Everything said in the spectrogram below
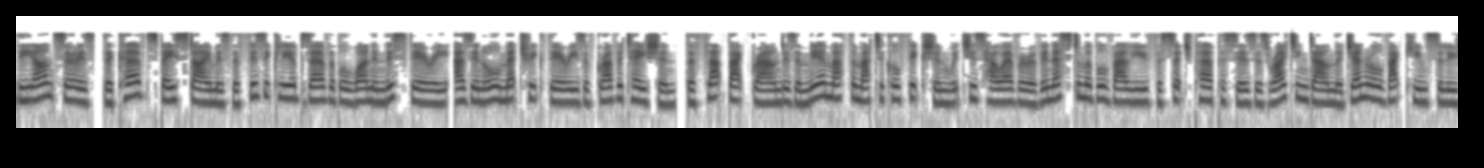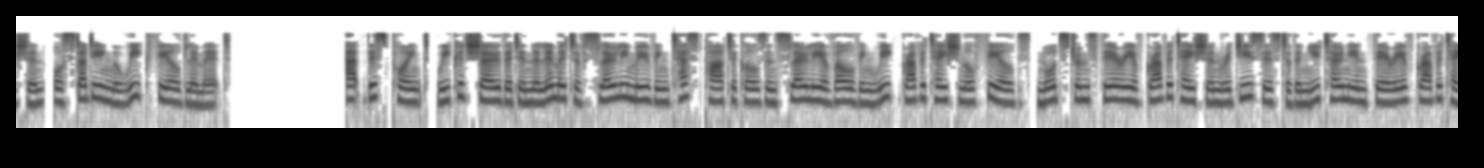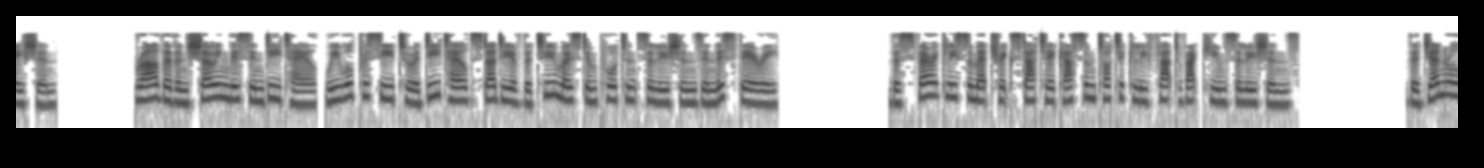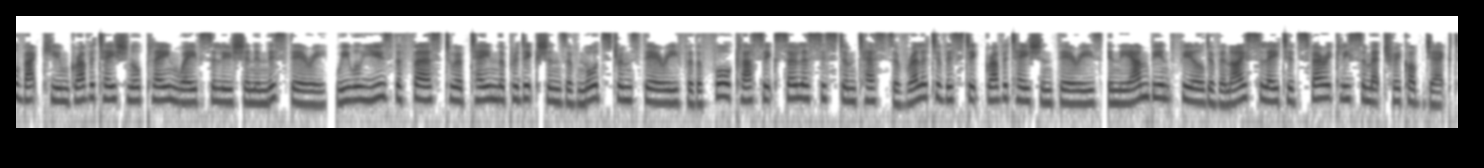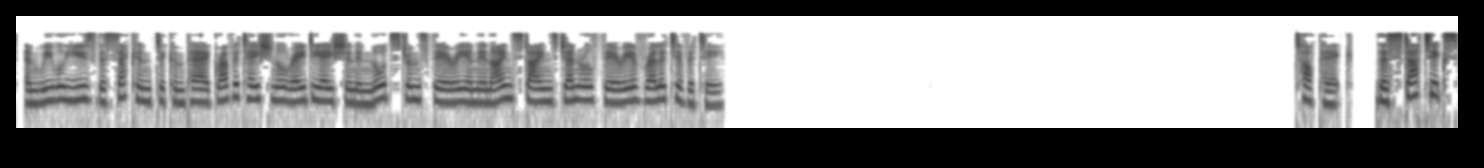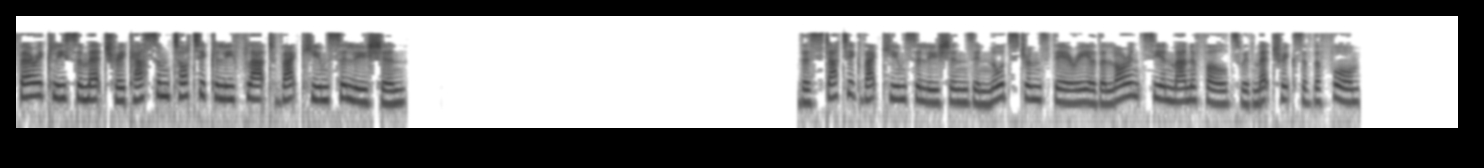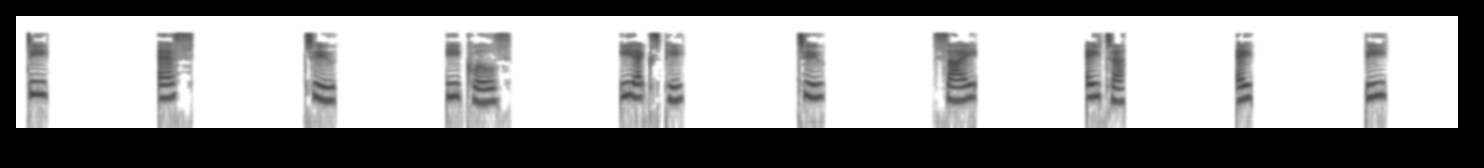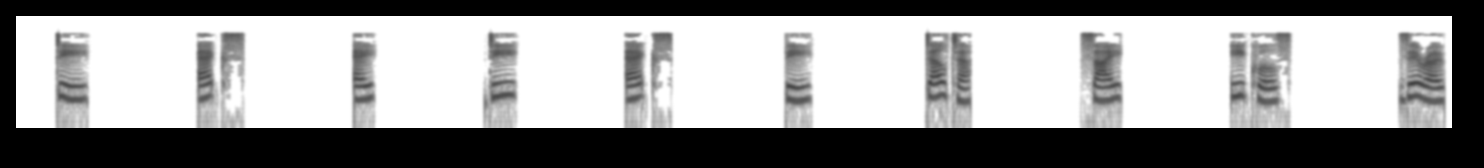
The answer is, the curved spacetime is the physically observable one in this theory as in all metric theories of gravitation, the flat background is a mere mathematical fiction which is however of inestimable value for such purposes as writing down the general vacuum solution, or studying the weak field limit. At this point, we could show that in the limit of slowly moving test particles and slowly evolving weak gravitational fields, Nordström's theory of gravitation reduces to the Newtonian theory of gravitation. Rather than showing this in detail, we will proceed to a detailed study of the two most important solutions in this theory. The spherically symmetric static asymptotically flat vacuum solutions the general vacuum gravitational plane wave solution in this theory, we will use the first to obtain the predictions of Nordström's theory for the four classic solar system tests of relativistic gravitation theories in the ambient field of an isolated spherically symmetric object, and we will use the second to compare gravitational radiation in Nordström's theory and in Einstein's general theory of relativity. Topic the static spherically symmetric asymptotically flat vacuum solution. The static vacuum solutions in Nordström's theory are the Lorentzian manifolds with metrics of the form d s 2 equals exp 2 psi eta a b d x a d x b delta psi equals 0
